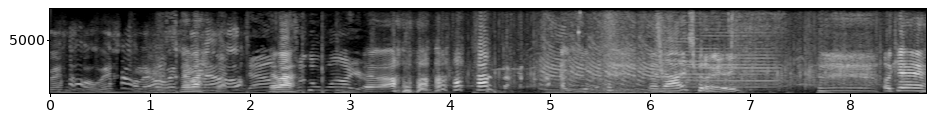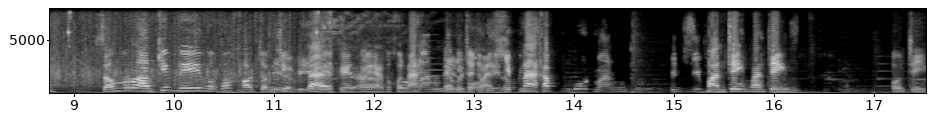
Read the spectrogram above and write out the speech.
ไม่เข้าไม่เข้าแล้วไม่ได้เข้าปะ แล้ว Down Đây ba. to the wire. เออไอ้เหี้ยเออนะเฉย โอเคสำหรับคลิปนี้ผมก็ขอจบคลิปแต่เพียงเท่านี้นะทุกคนนะเดี๋ยวไว้เจอกันใหม่คลิปหน้าครับ โคตรมัน เป็นคลิป มันจริงมันจริงคนจริง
